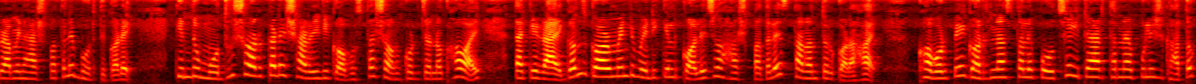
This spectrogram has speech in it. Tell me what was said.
গ্রামীণ হাসপাতালে ভর্তি করে। কিন্তু মধু সরকারের শারীরিক অবস্থা সংকটজনক হওয়ায় তাকে রায়গঞ্জ গভর্নমেন্ট মেডিকেল কলেজ ও হাসপাতালে স্থানান্তর করা হয়। খবর পেয়ে ঘটনাস্থলে পৌঁছে ইটাহার থানার পুলিশ ঘাতক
